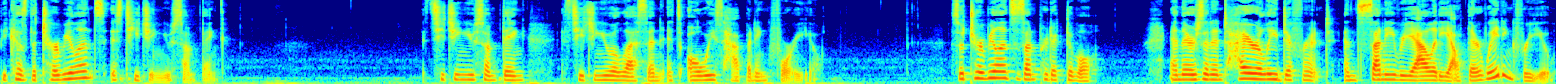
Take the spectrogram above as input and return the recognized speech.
Because the turbulence is teaching you something. It's teaching you something, it's teaching you a lesson. It's always happening for you. So, turbulence is unpredictable. And there's an entirely different and sunny reality out there waiting for you.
